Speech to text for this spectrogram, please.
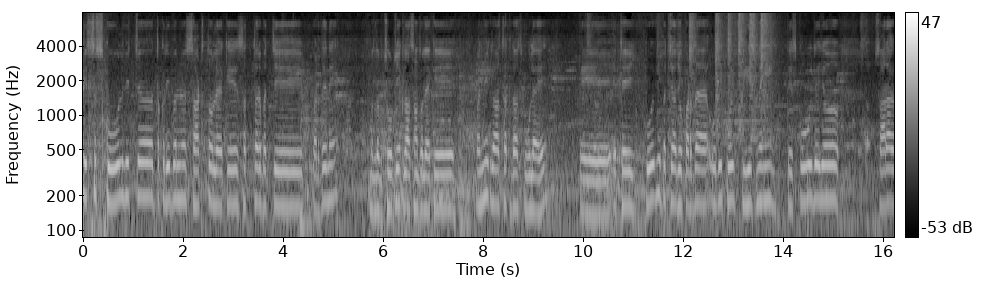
ਇਸ ਸਕੂਲ ਵਿੱਚ ਤਕਰੀਬਨ 60 ਤੋਂ ਲੈ ਕੇ 70 ਬੱਚੇ ਪੜ੍ਹਦੇ ਨੇ। ਮਤਲਬ ਛੋਟੀਆਂ ਕਲਾਸਾਂ ਤੋਂ ਲੈ ਕੇ ਪੰਜਵੀਂ ਕਲਾਸ ਤੱਕ ਦਾ ਸਕੂਲ ਹੈ ਇਹ। ਤੇ ਇੱਥੇ ਕੋਈ ਵੀ ਬੱਚਾ ਜੋ ਪੜ੍ਹਦਾ ਹੈ, ਉਹਦੀ ਕੋਈ ਫੀਸ ਨਹੀਂ ਤੇ ਸਕੂਲ ਦੇ ਜੋ ਸਾਰਾ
